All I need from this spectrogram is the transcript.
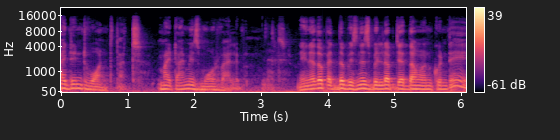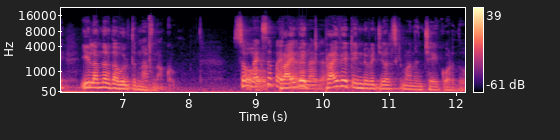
I don't want that my time is more valuable నేనేదో పెద్ద బిజినెస్ బిల్డప్ చేద్దాం అనుకుంటే వీళ్ళందరూ తగులుతున్నారు నాకు. సో ప్రైవేట్. ప్రైవేట్ ఇండివిజువల్స్కి మనం చేయకూడదు.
